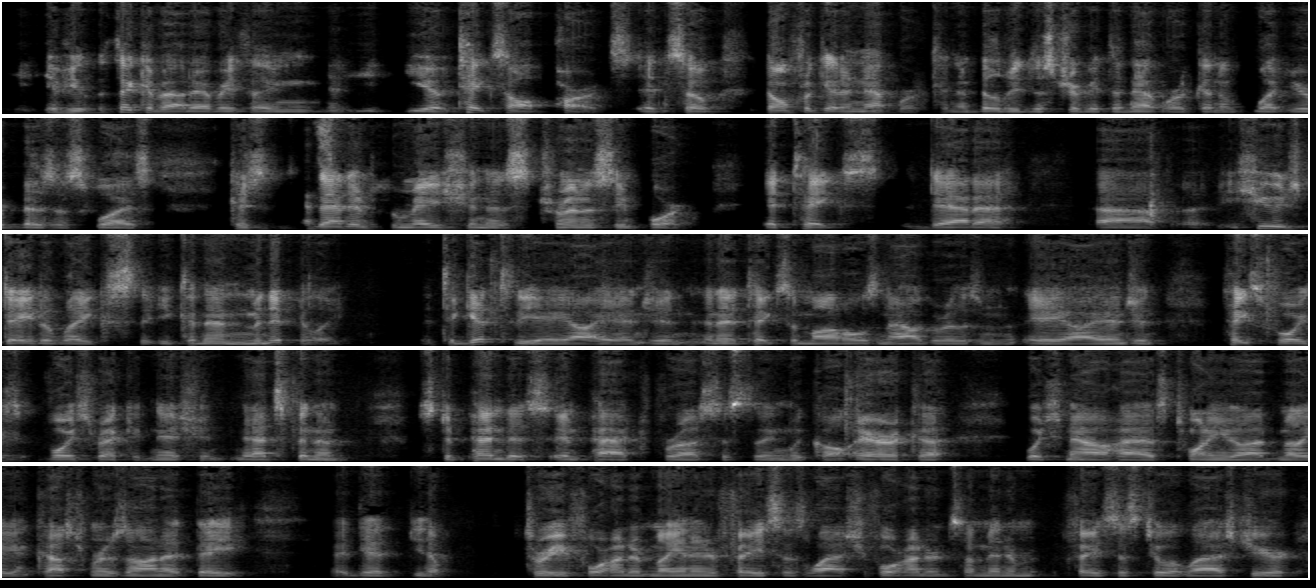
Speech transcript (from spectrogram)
if you think about everything, you know, it takes all parts. And so don't forget a network and ability to distribute the network and what your business was, because that information is tremendously important. It takes data, uh, huge data lakes that you can then manipulate to get to the AI engine, and it takes the models and algorithms AI engine, takes voice voice recognition. That's been a stupendous impact for us. This thing we call Erica, which now has 20 odd million customers on it. They, they did you know three 400 million interfaces last year, 400 some interfaces to it last year,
